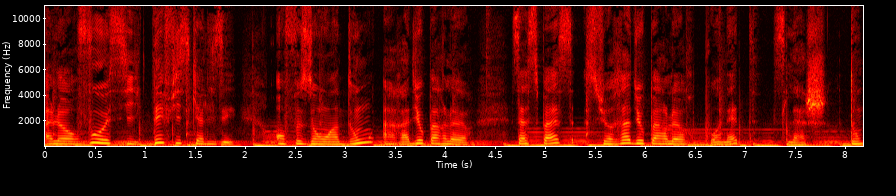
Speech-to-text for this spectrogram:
Alors vous aussi, défiscalisez en faisant un don à Radio Parleur. Ça se passe sur radioparleur.net slash don.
